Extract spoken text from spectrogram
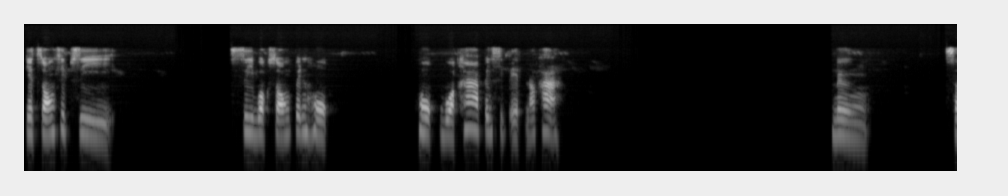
เจ็ดสองสิบสี่สี่บวกสองเป็นหกหกบวกห้าเป็นสิบเอ็ดเนาะค่ะหนึ่งส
